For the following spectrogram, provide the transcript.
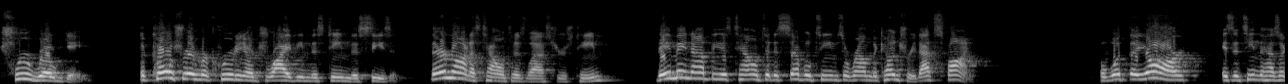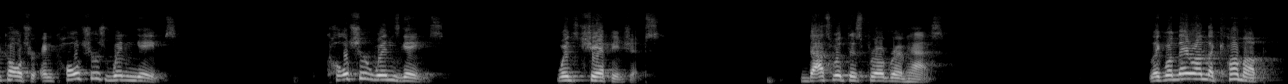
True road game. The culture and recruiting are driving this team this season. They're not as talented as last year's team. They may not be as talented as several teams around the country. That's fine. But what they are is a team that has a culture, and cultures win games. Culture wins games, wins championships. That's what this program has. Like when they were on the come up,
